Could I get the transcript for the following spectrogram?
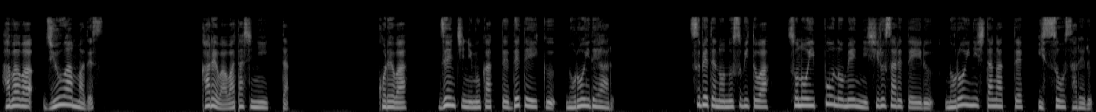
幅は十アンマです。彼は私に言った。これは全地に向かって出ていく呪いである。すべての盗人はその一方の面に記されている呪いに従って一掃される。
